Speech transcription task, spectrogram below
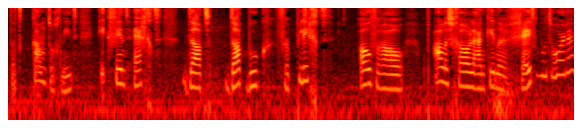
Dat kan toch niet? Ik vind echt dat dat boek verplicht overal op alle scholen aan kinderen gegeven moet worden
